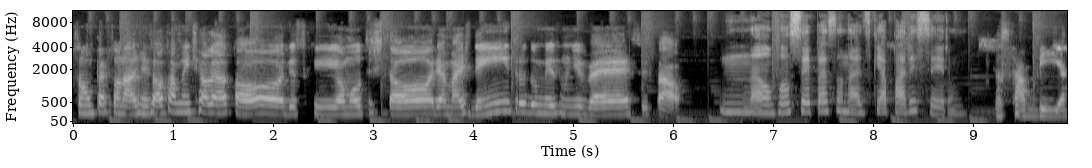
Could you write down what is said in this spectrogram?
são personagens altamente aleatórios que é uma outra história, mas dentro do mesmo universo e tal. Não, vão ser personagens que apareceram. Eu sabia.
